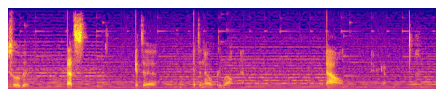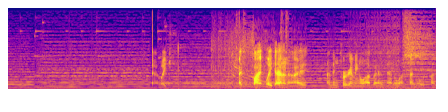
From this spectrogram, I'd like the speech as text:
just a little bit. That's get to get to know pretty well. Now, there you go. Yeah, like I find like I don't know. I I've been programming a lot, but I haven't had a lot of time to work on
